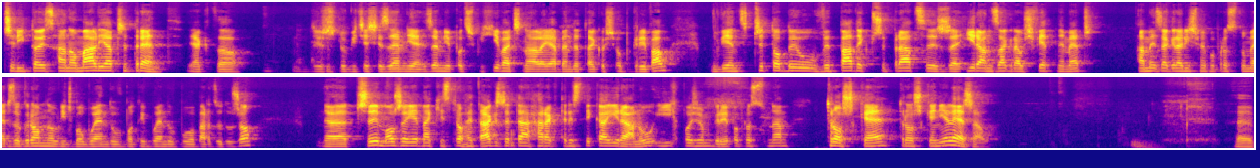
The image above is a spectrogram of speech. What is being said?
czyli to jest anomalia czy trend? Jak to już lubicie się ze mnie, ze mnie podśmiechiwać, no ale ja będę to jakoś obgrywał. Więc czy to był wypadek przy pracy, że Iran zagrał świetny mecz, a my zagraliśmy po prostu mecz z ogromną liczbą błędów, bo tych błędów było bardzo dużo. E, czy może jednak jest trochę tak, że ta charakterystyka Iranu i ich poziom gry po prostu nam troszkę, troszkę nie leżał? E,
